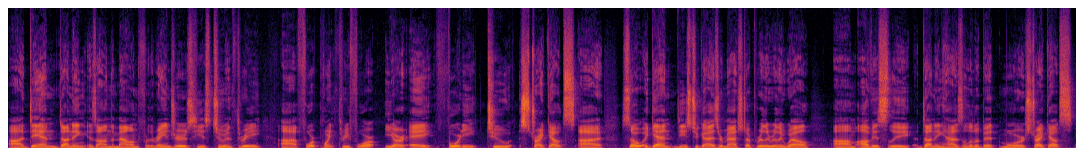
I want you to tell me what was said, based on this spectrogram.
Uh, Dane Dunning is on the mound for the Rangers. He is two and three. Uh, 4.34 ERA, 42 strikeouts. Uh, so again, these two guys are matched up really, really well. Um, obviously, Dunning has a little bit more strikeouts,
